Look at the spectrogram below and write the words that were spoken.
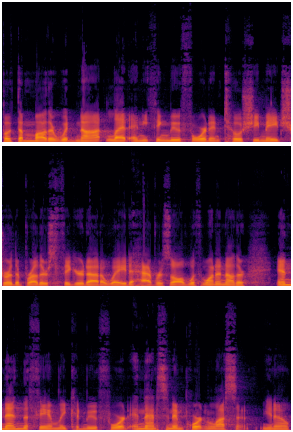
but the mother would not let anything move forward until she made sure the brothers figured out a way to have resolve with one another and then the family could move forward. And that's an important lesson you know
